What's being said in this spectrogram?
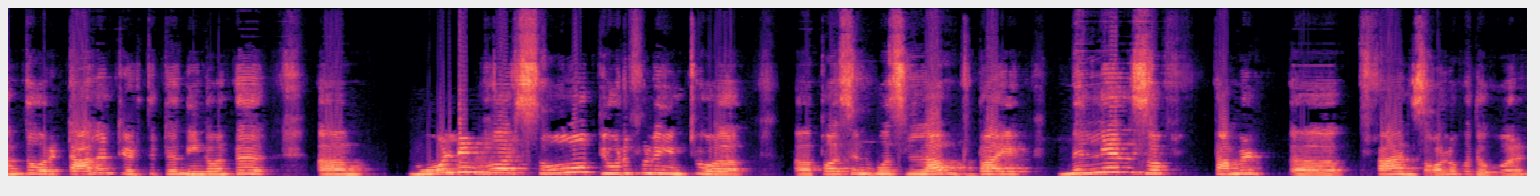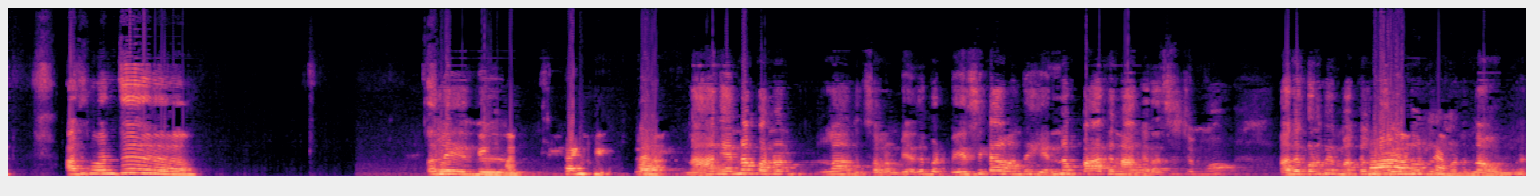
அந்த ஒரு talent எடுத்துட்டு நீங்க வந்து um, molding her so beautifully into a, a person who's loved by millions of Tamil uh, fans all over the world. அது வந்து இல்ல, இது- thank you. Uh, நாங்க என்ன பண்ணோம்லாம் அதுக்கு சொல்ல முடியாது. பட் பேசிக்கா வந்து என்ன பார்த்து நாங்க ரசிச்சோமோ அதை கொண்டு போய் மக்களுக்கு சேர்க்கணும் மட்டும்தான் உண்மை.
